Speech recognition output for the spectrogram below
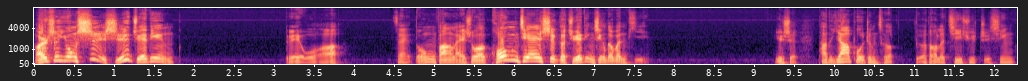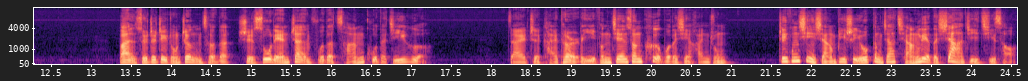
而是用事实决定。对我，在东方来说，空间是个决定性的问题。于是，他的压迫政策得到了继续执行。伴随着这种政策的是苏联战俘的残酷的饥饿。在致凯特尔的一封尖酸刻薄的信函中，这封信想必是由更加强烈的下级起草，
